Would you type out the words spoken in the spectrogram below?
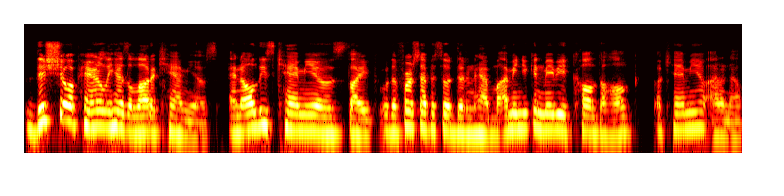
this show apparently has a lot of cameos, and all these cameos, like the first episode didn't have. I mean, you can maybe call the Hulk a cameo. I don't know.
